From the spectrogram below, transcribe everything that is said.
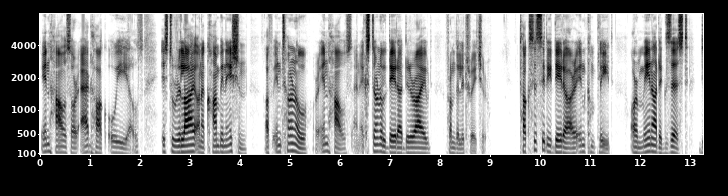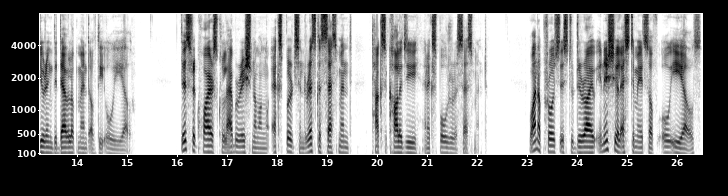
in-house or ad hoc OELs is to rely on a combination of internal or in-house and external data derived from the literature. Toxicity data are incomplete or may not exist during the development of the OEL. This requires collaboration among experts in risk assessment, toxicology, and exposure assessment. One approach is to derive initial estimates of OELs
